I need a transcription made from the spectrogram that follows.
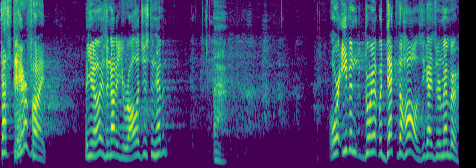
That's terrifying. You know, is there not a urologist in heaven? Uh, or even growing up with Deck the Halls. You guys remember?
